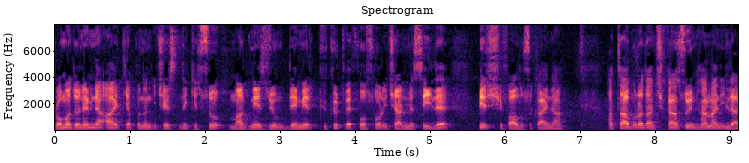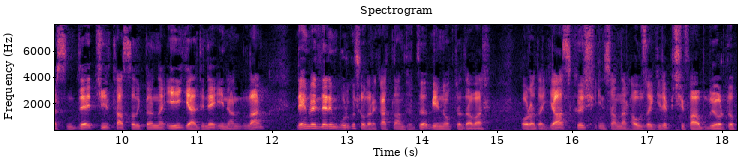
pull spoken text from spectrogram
Roma dönemine ait yapının içerisindeki su magnezyum, demir, kükürt ve fosfor içermesiyle bir şifalı su kaynağı. Hatta buradan çıkan suyun hemen ilerisinde cilt hastalıklarına iyi geldiğine inanılan Demrelilerin burguç olarak adlandırdığı bir noktada var. Orada yaz kış insanlar havuza girip şifa buluyordu.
